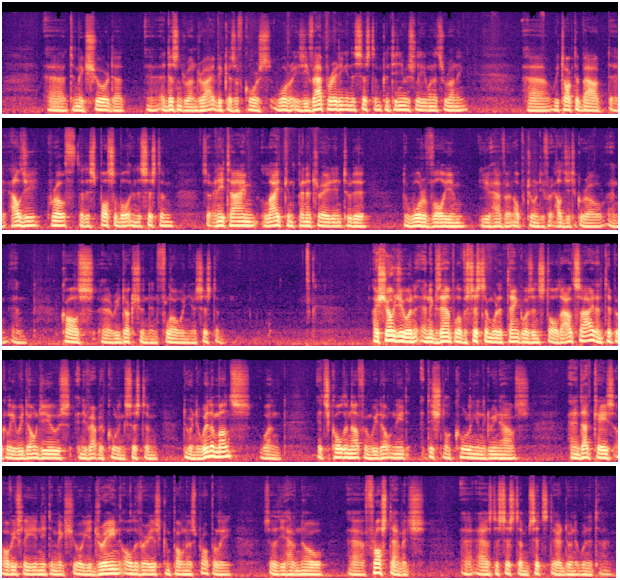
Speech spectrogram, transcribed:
uh, to make sure that uh, it doesn't run dry because of course water is evaporating in the system continuously when it's running. Uh, we talked about uh, algae growth that is possible in the system. So anytime light can penetrate into the, the water volume, you have an opportunity for algae to grow and, and cause a reduction in flow in your system. I showed you an, an, example of a system where the tank was installed outside and typically we don't use an evaporative cooling system during the winter months when it's cold enough and we don't need additional cooling in the greenhouse. And in that case, obviously, you need to make sure you drain all the various components properly so that you have no uh, frost damage uh, as the system sits there during the wintertime.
